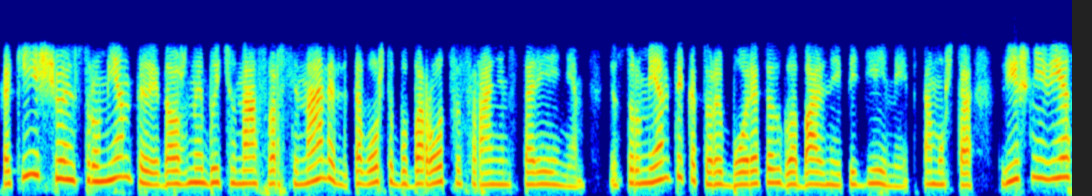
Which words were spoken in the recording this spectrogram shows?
Какие еще инструменты должны быть у нас в арсенале для того, чтобы бороться с ранним старением? Инструменты, которые борются с глобальной эпидемией, потому что лишний вес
